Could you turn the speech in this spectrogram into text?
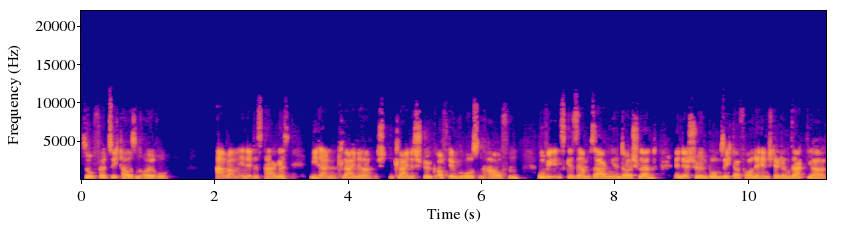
So, 40.000 Euro. Aber am Ende des Tages wieder ein, kleiner, ein kleines Stück auf dem großen Haufen, wo wir insgesamt sagen in Deutschland, wenn der Schönbohm sich da vorne hinstellt und sagt, ja,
